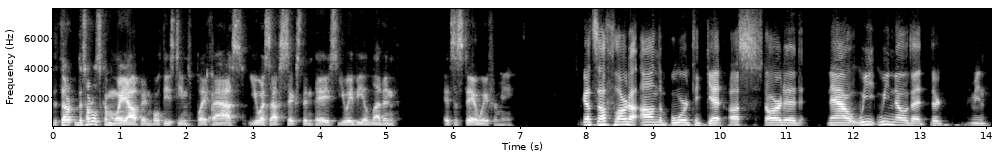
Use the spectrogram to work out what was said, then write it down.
The, th- the totals come way up, and both these teams play yeah. fast. USF sixth in pace, UAB 11th. It's a stay away for me. We got South Florida on the board to get us started. Now we we know that there. I mean,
